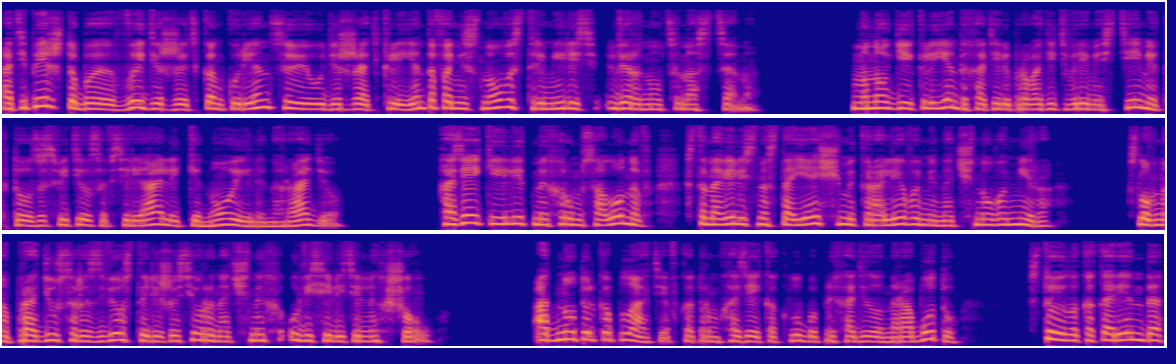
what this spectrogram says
А теперь, чтобы выдержать конкуренцию и удержать клиентов, они снова стремились вернуться на сцену. Многие клиенты хотели проводить время с теми, кто засветился в сериале, кино или на радио. Хозяйки элитных рум-салонов становились настоящими королевами ночного мира, словно продюсеры звезд и режиссеры ночных увеселительных шоу. Одно только платье, в котором хозяйка клуба приходила на работу, стоило как аренда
